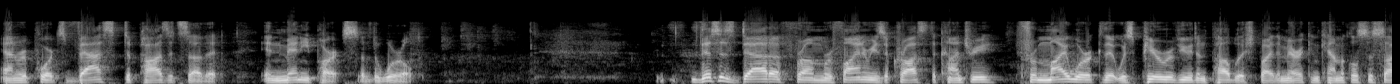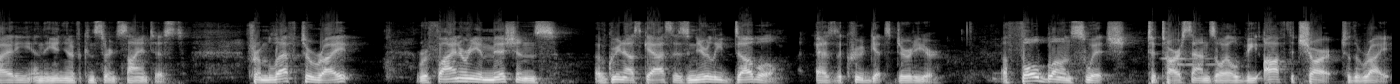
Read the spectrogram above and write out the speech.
and reports vast deposits of it in many parts of the world. This is data from refineries across the country from my work that was peer reviewed and published by the American Chemical Society and the Union of Concerned Scientists. From left to right, refinery emissions of greenhouse gases nearly double as the crude gets dirtier. A full blown switch to tar sands oil would be off the chart to the right.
